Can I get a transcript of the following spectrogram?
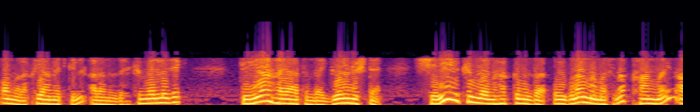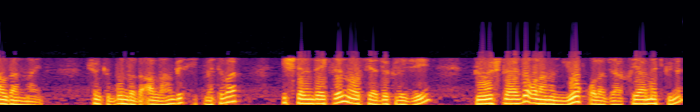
onlara kıyamet günü aranızda hüküm verilecek. Dünya hayatında görünüşte şer'i hükümlerin hakkınızda uygulanmamasına kanmayın, aldanmayın. Çünkü bunda da Allah'ın bir hikmeti var. İşlerinde eklerin ortaya döküleceği göğüslerde olanın yok olacağı kıyamet günü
